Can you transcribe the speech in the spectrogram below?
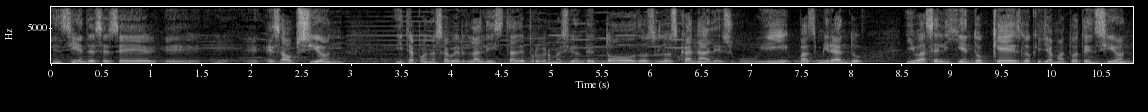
enciendes ese, eh, eh, esa opción y te pones a ver la lista de programación de todos los canales y vas mirando y vas eligiendo qué es lo que llama tu atención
